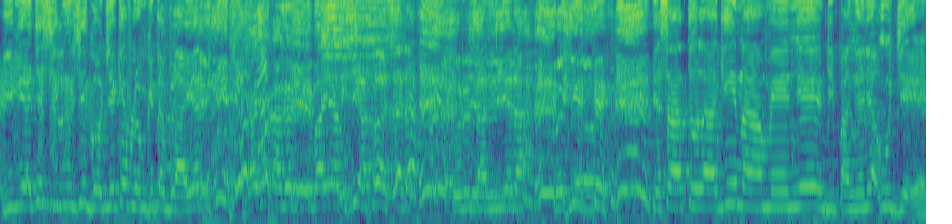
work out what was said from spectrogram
Ini aja si Lucy Gojeknya belum kita bayar. Kayaknya kagak kita bayar. Iya mas ada urusan Iya, dia iya. dah. Betul. Ya satu lagi namanya dipanggilnya Uje ya.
